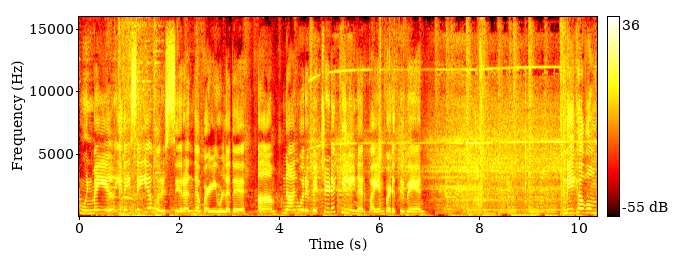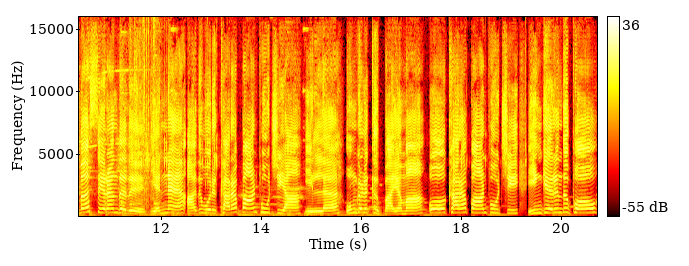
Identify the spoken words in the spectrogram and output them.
உண்மையில் இதை செய்ய ஒரு சிறந்த வழி உள்ளது. ஆம் நான் ஒரு வெற்றிட கிளீனர் பயன்படுத்துவேன். மிகவும் சிறந்தது. என்ன? அது ஒரு கரப்பான் பூச்சியா? இல்ல உங்களுக்கு பயமா? ஓ கரப்பான் பூச்சி இங்கிருந்து போ.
